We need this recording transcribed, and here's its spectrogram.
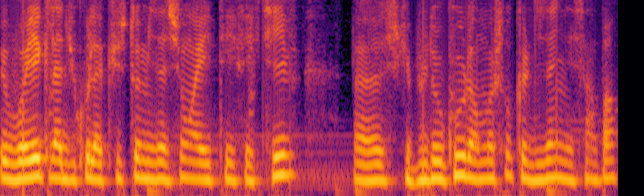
Mais vous voyez que là, du coup, la customisation a été effective, euh, ce qui est plutôt cool. Alors moi, je trouve que le design est sympa.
